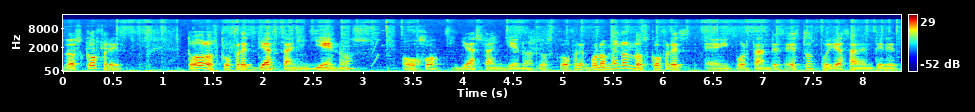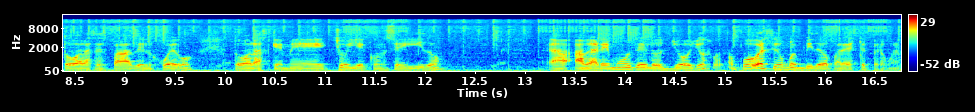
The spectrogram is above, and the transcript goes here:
los cofres. Todos los cofres ya están llenos. Ojo, ya están llenos los cofres. Por lo menos los cofres eh, importantes. Estos pues ya saben, tiene todas las espadas del juego. Todas las que me he hecho y he conseguido hablaremos de los yoyos. Bueno, pudo haber sido un buen video para este, pero bueno.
